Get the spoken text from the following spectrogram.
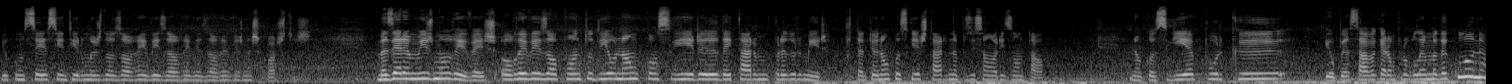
eu comecei a sentir umas dores horríveis, horríveis, horríveis nas costas mas eram mesmo horríveis, horríveis ao ponto de eu não conseguir eh, deitar-me para dormir. Portanto, eu não conseguia estar na posição horizontal. Não conseguia porque eu pensava que era um problema da coluna.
